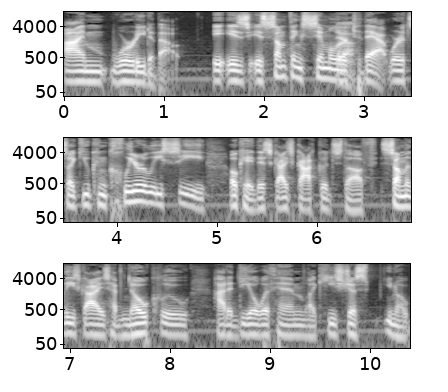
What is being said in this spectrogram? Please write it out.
I'm worried about is is something similar yeah. to that where it's like you can clearly see okay this guy's got good stuff some of these guys have no clue how to deal with him like he's just you know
